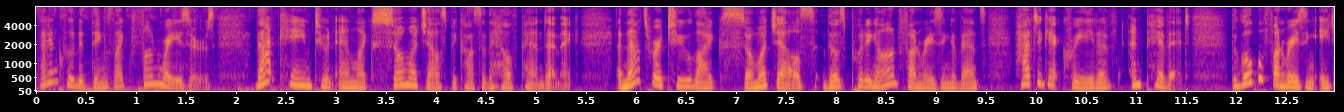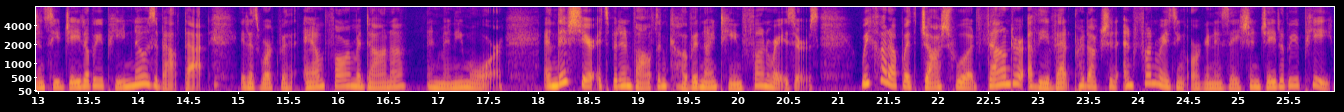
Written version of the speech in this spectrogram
That included things like fundraisers. That came to an end like so much else because of the health pandemic. And that's where, too, like so much else, those putting on fundraising events had to get creative and pivot. The global fundraising agency JWP knows about that. It has worked with amfAR, Madonna, and many more. And this year, it's been involved in COVID 19 fundraisers. We caught up with Josh Wood, founder of the event production and fundraising organization JWP.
